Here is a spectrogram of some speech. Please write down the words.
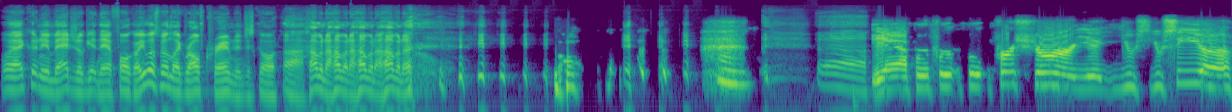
Boy, I couldn't imagine getting that phone call. You must have been like Ralph Kramden, just going, ah, humana, humana, humana, humana. Ah, Yeah, for for, for, for sure. You you you see uh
